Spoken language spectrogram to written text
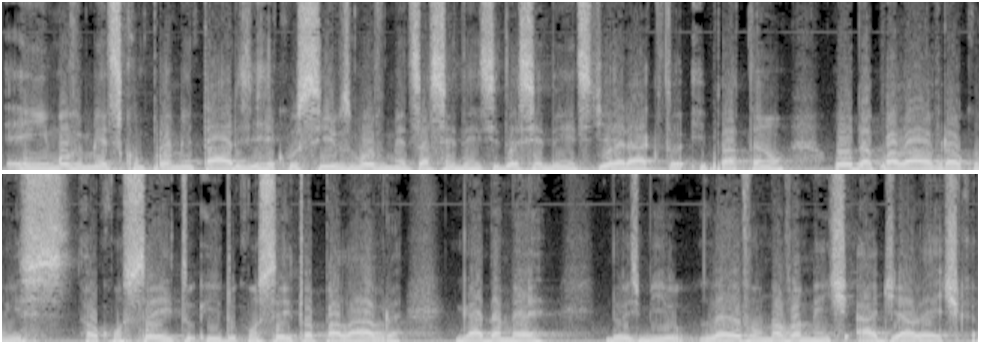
Em movimentos complementares e recursivos, movimentos ascendentes e descendentes de Heráclito e Platão, ou da palavra ao, ao conceito e do conceito à palavra, Gadamer 2000 levam novamente à dialética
